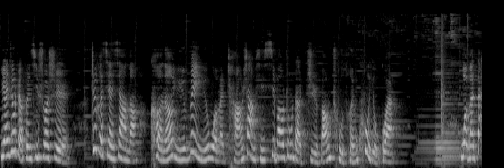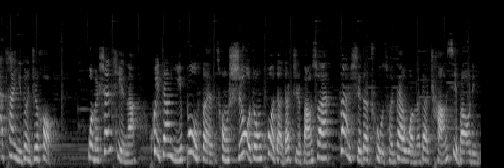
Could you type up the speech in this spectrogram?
研究者分析说是。这个现象呢，可能与位于我们肠上皮细胞中的脂肪储存库有关。我们大餐一顿之后，我们身体呢会将一部分从食物中获得的脂肪酸暂时的储存在我们的肠细胞里。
